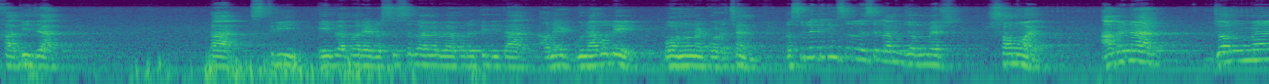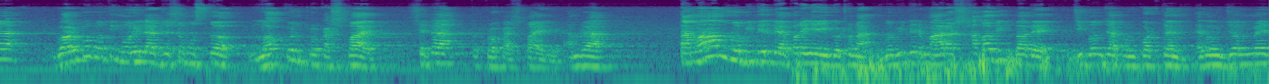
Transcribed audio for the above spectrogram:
খাদিজা তার স্ত্রী এই ব্যাপারে রসুলামের ব্যাপারে তিনি তার অনেক গুণাবলী বর্ণনা করেছেন। রসুল করিম সাল্লাম জন্মের সময় আমেনার জন্মে গর্ভবতী মহিলার যে সমস্ত লক্ষণ প্রকাশ পায়, সেটা প্রকাশ পায়নি। আমরা তাম নবীদের ব্যাপারে এই ঘটনা, নবীদের মারা স্বাভাবিকভাবে জীবনযাপন করতেন এবং জন্মের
